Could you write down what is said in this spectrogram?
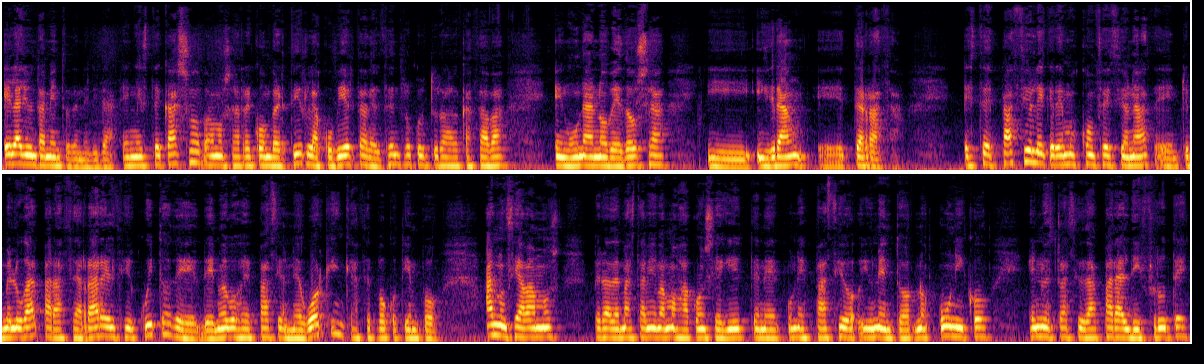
el Ayuntamiento de Mérida. En este caso vamos a reconvertir la cubierta del Centro Cultural Alcazaba en una novedosa y, gran eh, terraza. Este espacio le queremos confeccionar, en primer lugar, para cerrar el circuito de, nuevos espacios networking que hace poco tiempo anunciábamos, pero además también vamos a conseguir tener un espacio y un entorno único en nuestra ciudad para el disfrute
